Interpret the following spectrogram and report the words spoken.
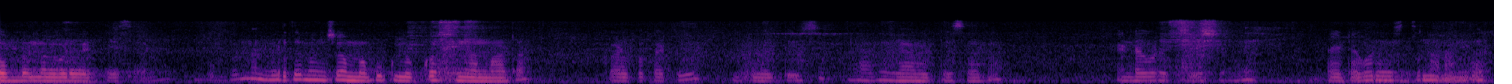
గొబ్బెమ్మలు కూడా పెట్టేశాను. గొబ్బెమ్మలు పెడితే మంచిగా మొక్కుకు లుక్ వస్తుంది అనమాట కడప కట్టి ఇటు పెట్టేసి అలాగే ఇలా పెట్టేశాను. ఎండ కూడా వచ్చేసింది. బయట కూడా వేస్తున్నారు అందరు.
